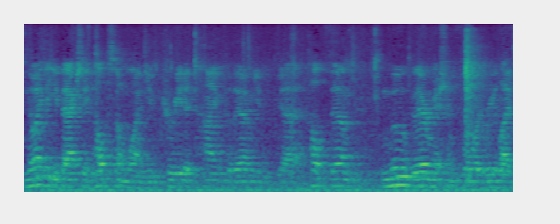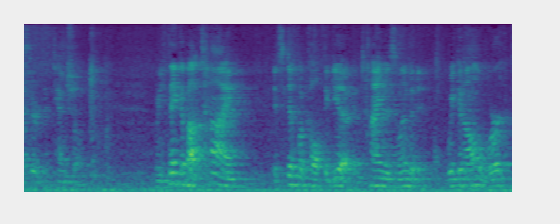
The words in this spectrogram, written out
knowing that you've actually helped someone, you've created time for them, you've uh, helped them move their mission forward, realize their potential. When you think about time, it's difficult to give, and time is limited. We can all work,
